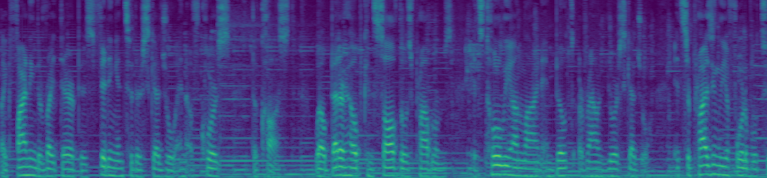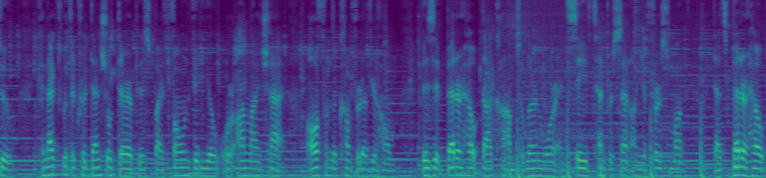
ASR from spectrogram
like finding the right therapist, fitting into their schedule, and of course, the cost. Well, BetterHelp can solve those problems. It's totally online and built around your schedule. It's surprisingly affordable too. Connect with a credentialed therapist by phone, video, or online chat, all from the comfort of your home. Visit betterhelp.com to learn more and save 10% on your first month. That's BetterHelp,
